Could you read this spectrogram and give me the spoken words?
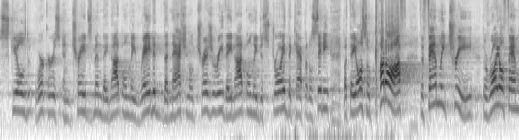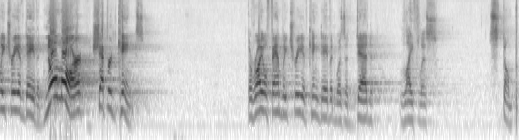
skilled workers and tradesmen, they not only raided the national treasury, they not only destroyed the capital city, but they also cut off the family tree, the royal family tree of David. No more shepherd kings. The royal family tree of King David was a dead, lifeless stump.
